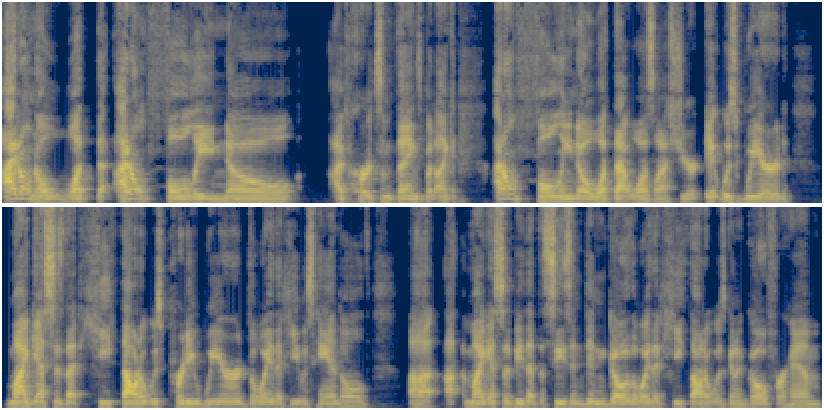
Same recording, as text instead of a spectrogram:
I don't know what the, I don't fully know. I've heard some things, but like, I don't fully know what that was last year. It was weird. My guess is that he thought it was pretty weird the way that he was handled. Uh, my guess would be that the season didn't go the way that he thought it was going to go for him.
